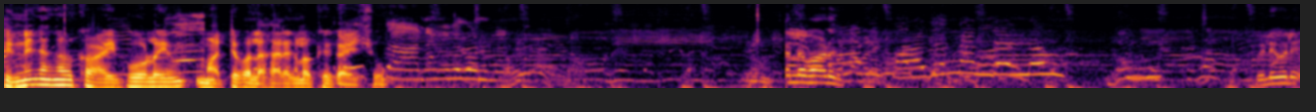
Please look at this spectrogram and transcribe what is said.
പിന്നെ ഞങ്ങൾ കായ്പോളയും മറ്റു പലഹാരങ്ങളൊക്കെ കഴിച്ചു. പാട്. വിളി വിളി.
